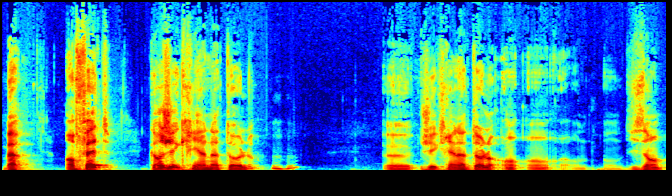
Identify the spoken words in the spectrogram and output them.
Ben, en fait, quand j'ai écrit Anatole, euh, j'ai écrit Anatole en, en- en- en disant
